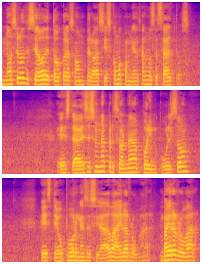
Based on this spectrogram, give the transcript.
no se lo deseo de todo corazón, pero así es como comienzan los asaltos. Este, a veces una persona por impulso, este, o por necesidad va a ir a robar, va a ir a robar.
